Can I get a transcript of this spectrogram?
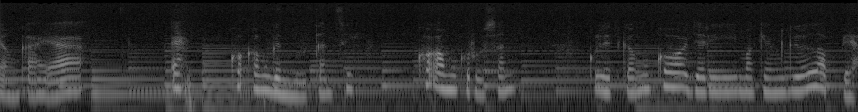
yang kayak Eh, kok kamu gendutan sih? Kok kamu kurusan? Kulit kamu kok jadi makin gelap ya?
